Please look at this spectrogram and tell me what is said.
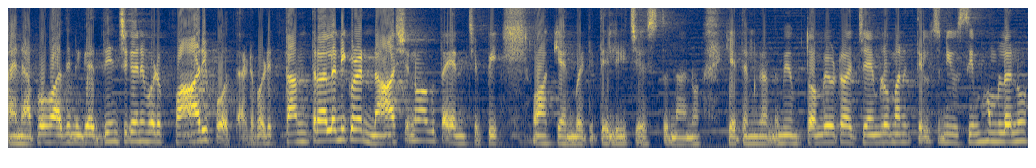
ఆయన అపవాదిని గద్దించగానే వాడు పారిపోతాడు. వాడి తంత్రాలని కూడా నాశనం అవుతాయని చెప్పి వాక్యాన్ని బట్టి తెలియచేస్తున్నాను. కీర్తన గ్రంథం మేము తొంభై ఒకటో అధ్యాయంలో మనకు తెలుసు నీవు సింహంలను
